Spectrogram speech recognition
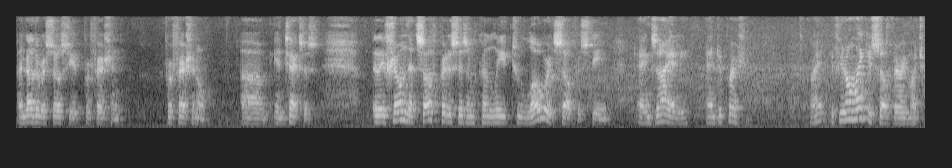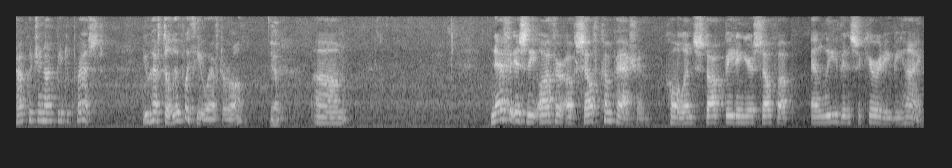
another associate profession, professional um, in Texas, they've shown that self criticism can lead to lowered self esteem, anxiety, and depression. Right? If you don't like yourself very much, how could you not be depressed? You have to live with you after all. Yep. Um, Neff is the author of Self Compassion, colon, Stop Beating Yourself Up and Leave Insecurity Behind.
